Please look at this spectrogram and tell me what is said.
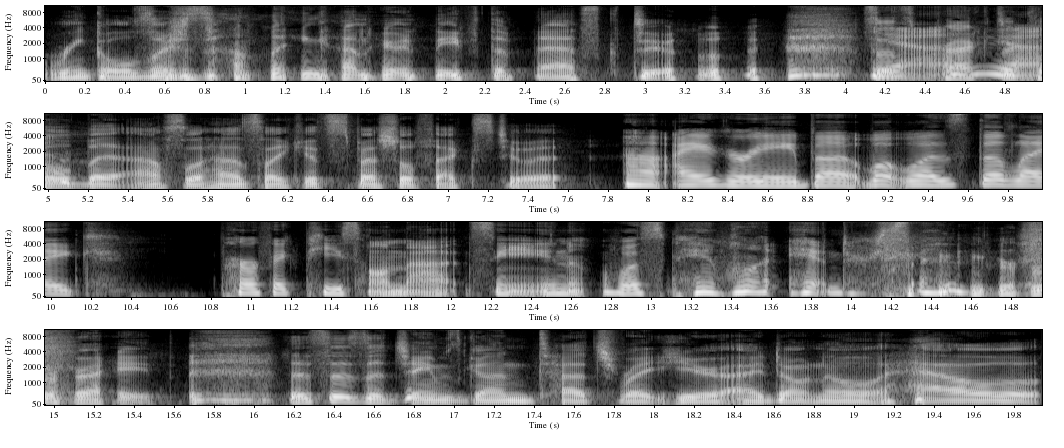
Wrinkles or something underneath the mask too. so Yeah, it's practical, yeah. but also has like its special effects to it. Uh, I agree, but what was the like perfect piece on that scene was Pamela Anderson. right. This is a James Gunn touch right here. I don't know how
